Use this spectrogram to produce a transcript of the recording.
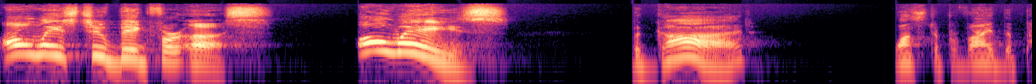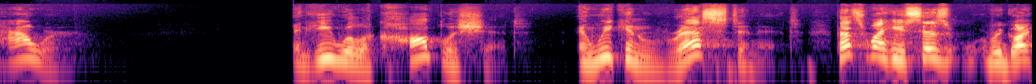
always too big for us. Always. But God wants to provide the power, and He will accomplish it, and we can rest in it. That's why he says, regard,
